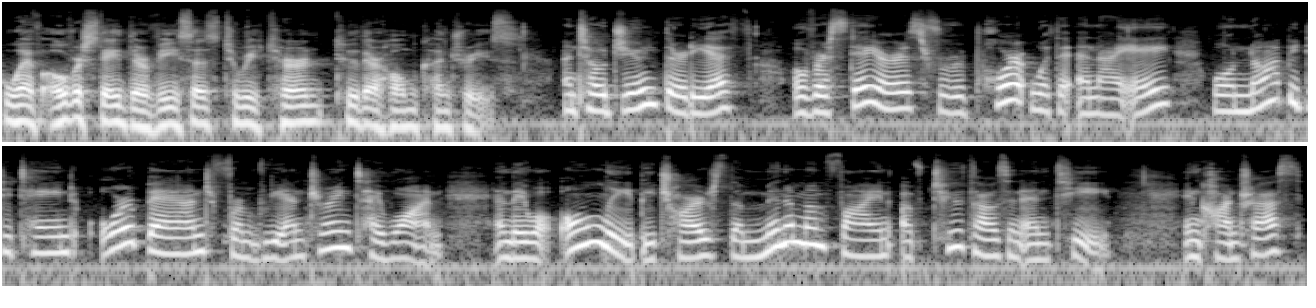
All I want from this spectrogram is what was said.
who have overstayed their visas to return to their home countries. Until June 30th, overstayers who report with the NIA will not be detained or banned from re entering Taiwan, and they will only be charged the minimum fine of 2,000 NT. In contrast,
